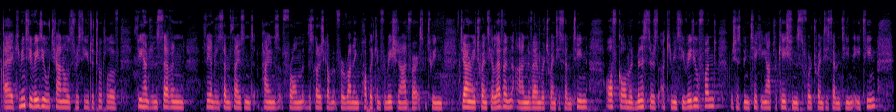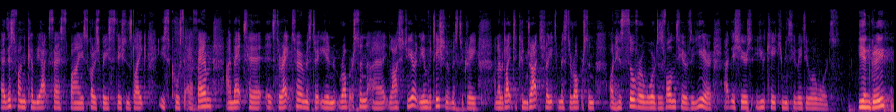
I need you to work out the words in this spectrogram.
Uh, community radio channels received a total of 307 £307,000 from the Scottish Government for running public information adverts between January 2011 and November 2017. Ofcom administers a community radio fund, which has been taking applications for 2017-18. Uh, this fund can be accessed by Scottish-based stations like East Coast FM. I met uh, its director, Mr Ian Robertson, uh, last year at the invitation of Mr Gray, and I would like to congratulate Mr Robertson on his Silver Award as Volunteer of the Year at this year's UK Community Radio Radio Awards. Ian Gray.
